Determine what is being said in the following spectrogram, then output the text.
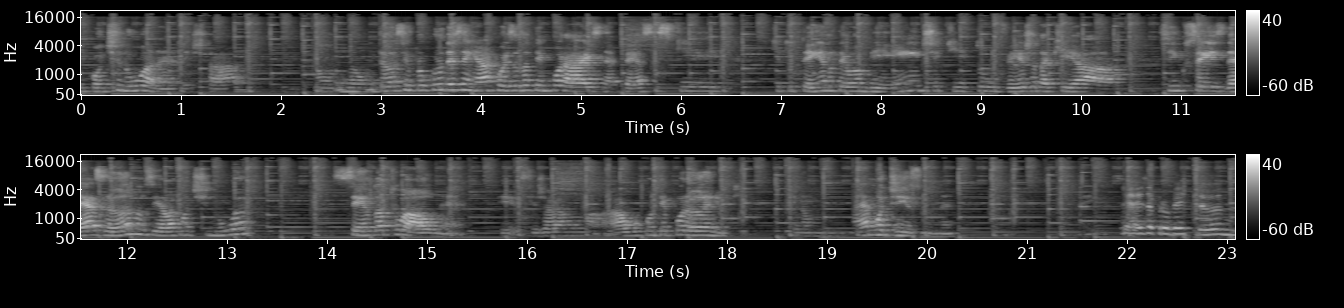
e continua, né? A gente está... Então, assim, eu procuro desenhar coisas atemporais, né? Peças que, que tu tenha no teu ambiente, que tu veja daqui a 5, 6, 10 anos e ela continua sendo atual, né? Que seja algo contemporâneo, que, que não, não é modismo, né? Aliás, aproveitando,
